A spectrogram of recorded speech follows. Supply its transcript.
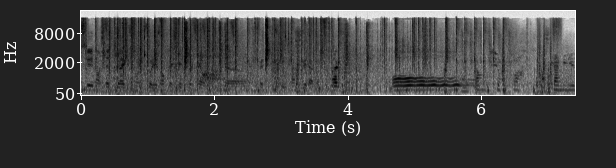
pousser dans cette direction, il faut les empêcher de venir. Donc euh, faites tout le temps, je vais là-bas. Oh, oh, oh, oh, oh. Un tank sur toi, en plein milieu.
